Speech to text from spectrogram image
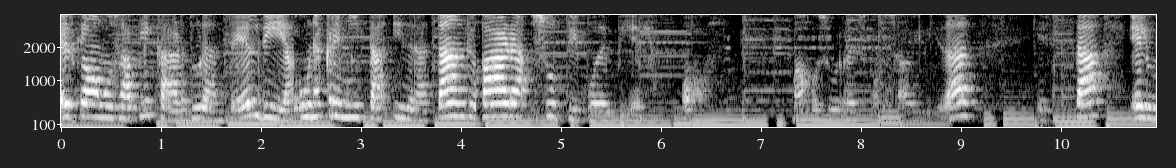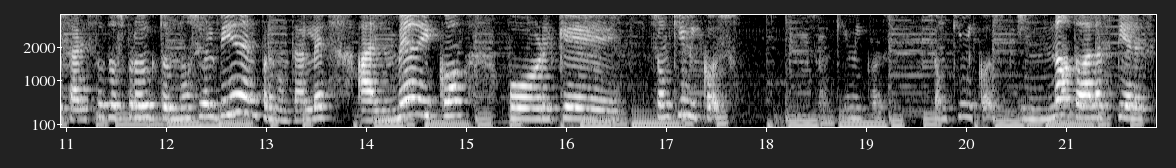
es que vamos a aplicar durante el día una cremita hidratante para su tipo de piel. Ojo, bajo su responsabilidad está el usar estos dos productos. No se olviden preguntarle al médico porque son químicos, son químicos y no todas las pieles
